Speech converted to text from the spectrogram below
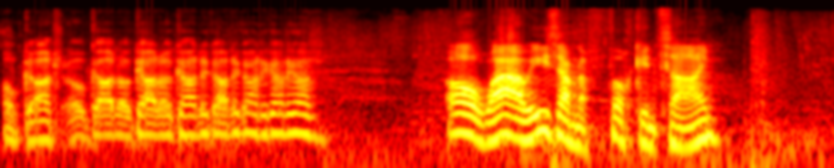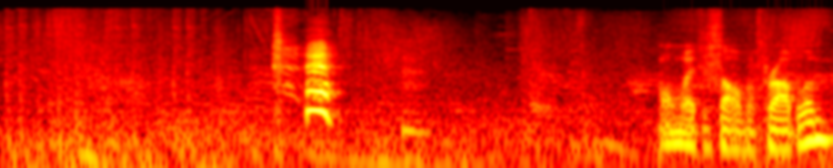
Oh god! Oh god! Oh god! Oh god! Oh god! Oh god! Oh god! Oh god. Oh, wow, he's having a fucking time. One way to solve a problem.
